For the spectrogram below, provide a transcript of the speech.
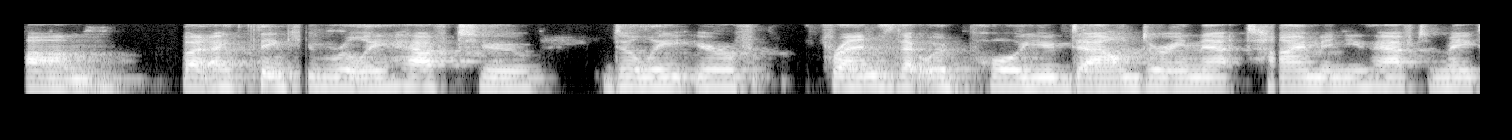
Um, but I think you really have to delete your friends that would pull you down during that time. And you have to make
